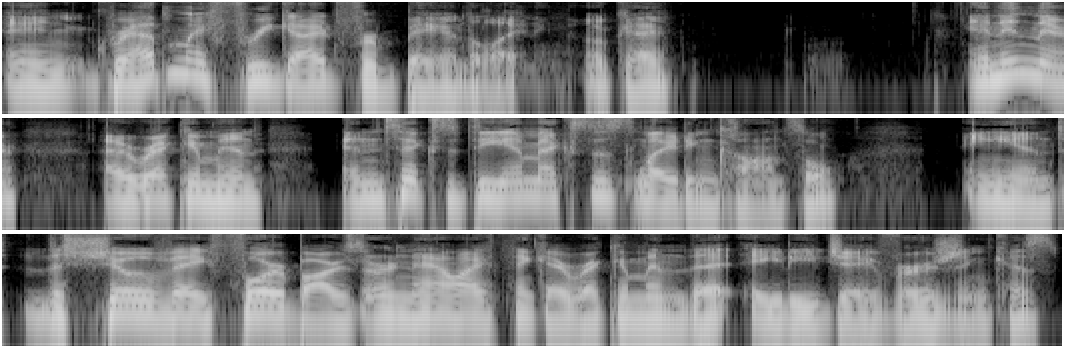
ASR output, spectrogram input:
and grab my free guide for band lighting. Okay. And in there, I recommend Enttec DMXIS lighting console and the Chauvet 4 bars, or now I think I recommend the ADJ version because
